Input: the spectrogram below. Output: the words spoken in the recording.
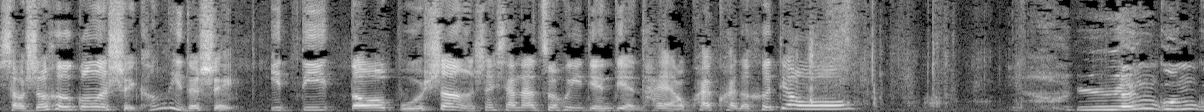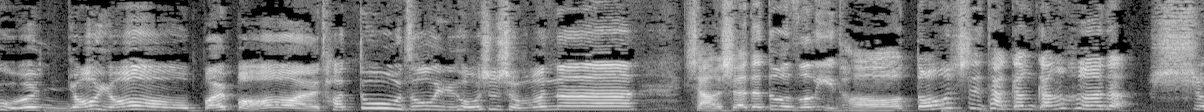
小蛇喝光了水坑里的水，一滴都不剩，剩下那最后一点点，它也要快快的喝掉哦。圆滚滚，摇摇摆摆，它肚子里头是什么呢？小蛇的肚子里头都是它刚刚喝的水，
